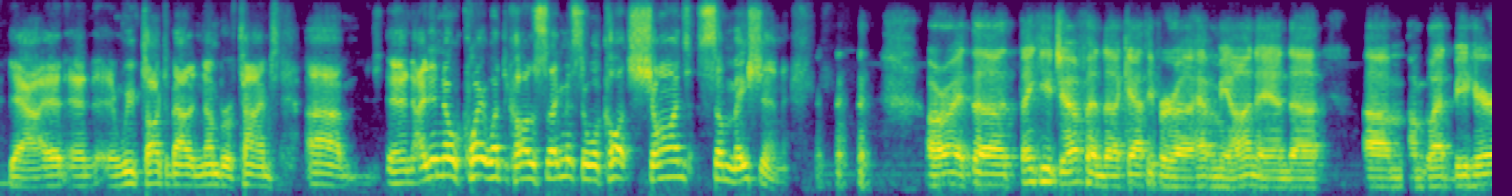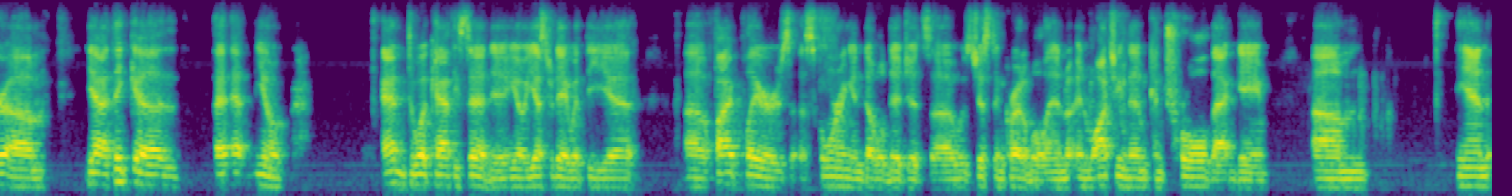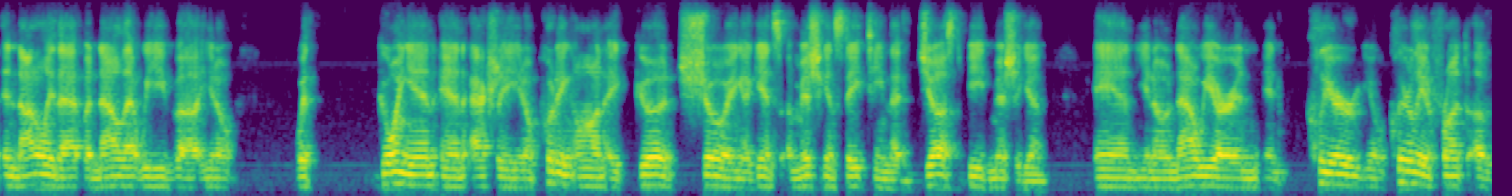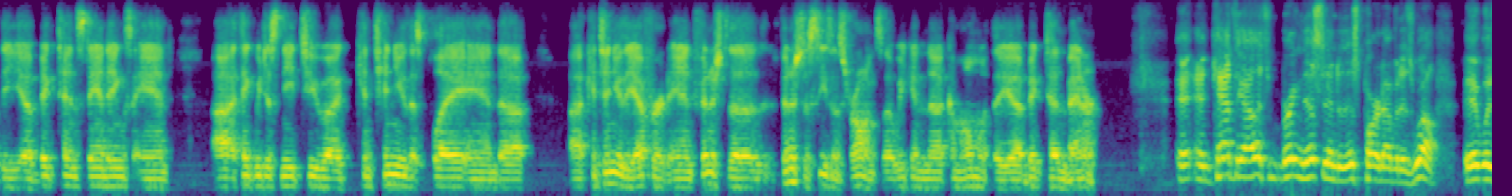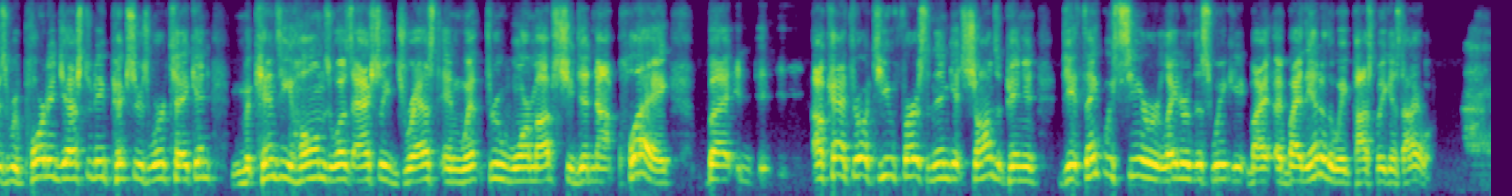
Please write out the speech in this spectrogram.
Yeah, and, and, and we've talked about it a number of times. Um, and I didn't know quite what to call the segment, so we'll call it Sean's summation. All right. Uh, thank you, Jeff and uh, Kathy, for uh, having me on. And uh, um, I'm glad to be here. Um, yeah, I think uh, at, you know, adding to what Kathy said, you know, yesterday with the uh, uh, five players uh, scoring in double digits uh, was just incredible, and and watching them control that game, um, and and not only that, but now that we've uh, you know with going in and actually you know putting on a good showing against a Michigan State team that just beat Michigan, and you know now we are in in clear you know clearly in front of the uh, Big Ten standings and. Uh, I think we just need to continue this play and uh, continue the effort and finish the finish the season strong, so that we can uh, come home with a uh, Big Ten banner. And, and Kathy, let's bring this into this part of it as well. It was reported yesterday, pictures were taken. Mackenzie Holmes was actually dressed and went through warm ups. She did not play, but I'll kind of throw it to you first and then get Sean's opinion. Do you think we see her later this week by by the end of the week, possibly against Iowa?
